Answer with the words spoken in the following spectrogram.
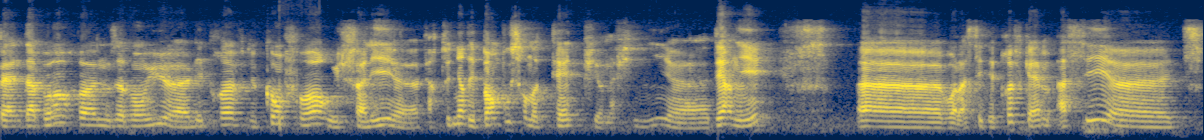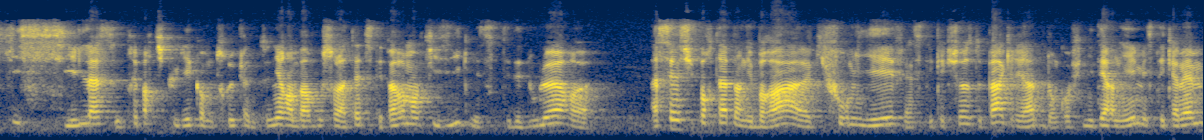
ben, d'abord nous avons eu l'épreuve de confort où il fallait faire tenir des bambous sur notre tête, puis on a fini dernier. Euh, voilà, c'était une épreuve quand même assez euh, difficile. Là, c'est très particulier comme truc. Là, de tenir un bambou sur la tête, c'était pas vraiment physique, mais c'était des douleurs euh, assez insupportables dans les bras euh, qui fourmillaient. C'était quelque chose de pas agréable. Donc, on finit dernier, mais c'était quand même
